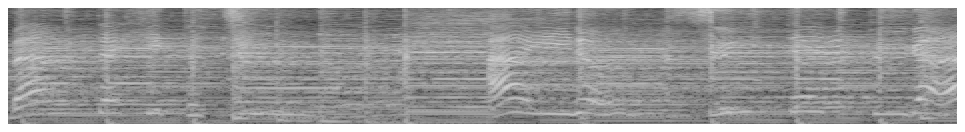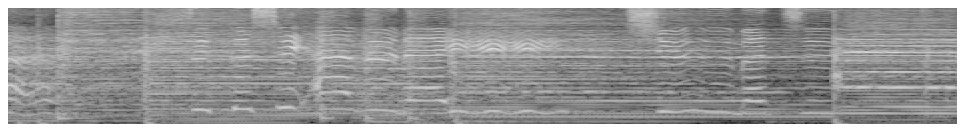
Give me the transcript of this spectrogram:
またひつ。愛のステップが少し危ない。週末。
